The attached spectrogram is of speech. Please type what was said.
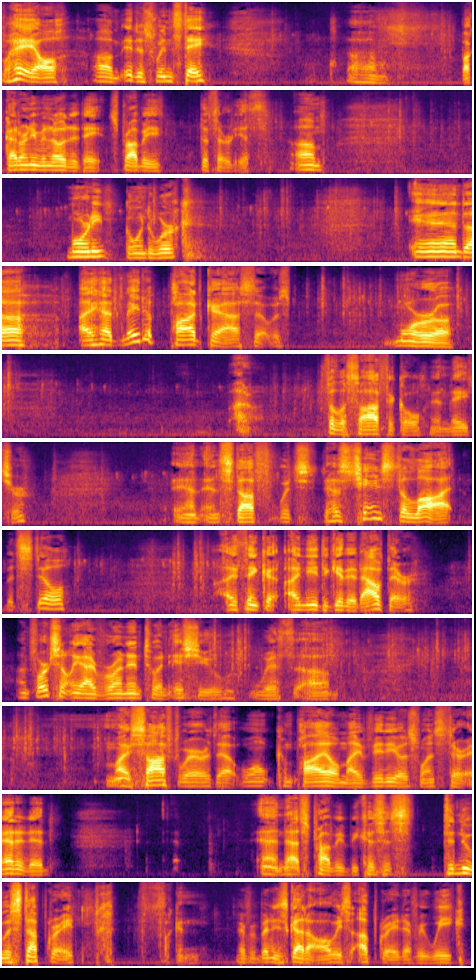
Well, hey, all. Um, it is Wednesday. Um, Buck, I don't even know the date. It's probably the 30th. Um, morning, going to work. And uh, I had made a podcast that was more uh, know, philosophical in nature and, and stuff, which has changed a lot, but still I think I need to get it out there. Unfortunately, I've run into an issue with um, my software that won't compile my videos once they're edited. And that's probably because it's the newest upgrade. Fucking everybody's got to always upgrade every week.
